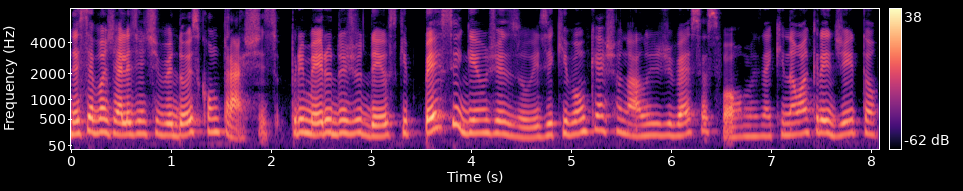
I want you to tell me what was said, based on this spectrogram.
Nesse evangelho a gente vê dois contrastes. primeiro dos judeus que perseguiam Jesus e que vão questioná-lo de diversas formas, né? que não acreditam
